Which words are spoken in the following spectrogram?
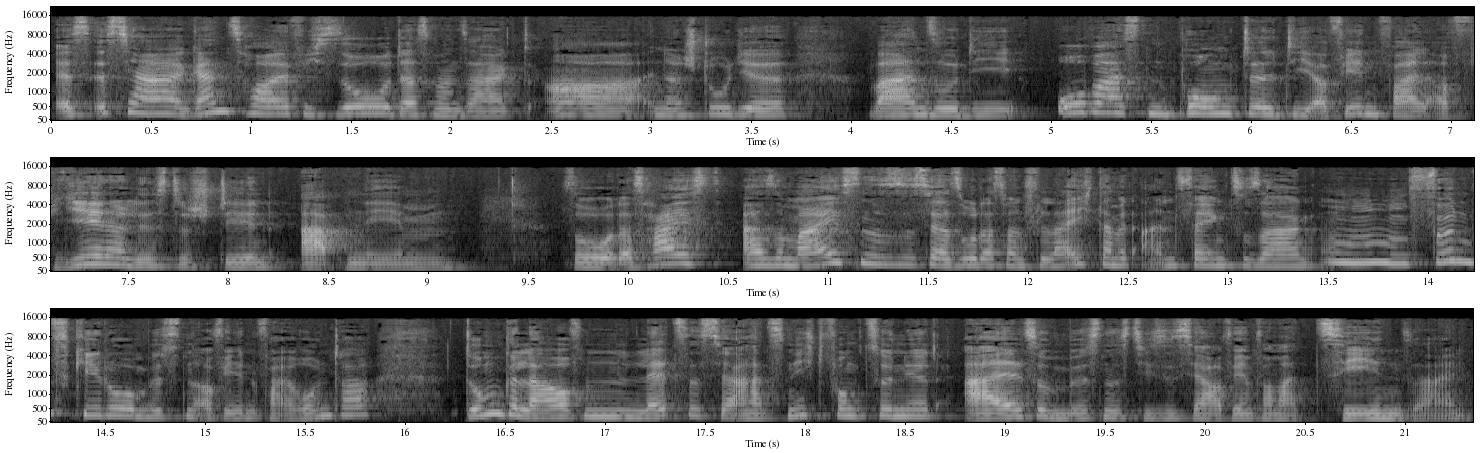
es ist ja ganz häufig so, dass man sagt, oh, in der Studie waren so die obersten Punkte, die auf jeden Fall auf jeder Liste stehen, abnehmen. So, das heißt, also meistens ist es ja so, dass man vielleicht damit anfängt zu sagen, mm, fünf Kilo müssten auf jeden Fall runter. Dumm gelaufen, letztes Jahr hat es nicht funktioniert, also müssen es dieses Jahr auf jeden Fall mal zehn sein.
